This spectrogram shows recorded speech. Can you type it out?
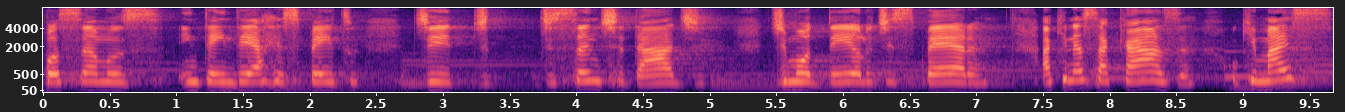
possamos entender a respeito de, de, de santidade, de modelo, de espera Aqui nessa casa, o que mais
